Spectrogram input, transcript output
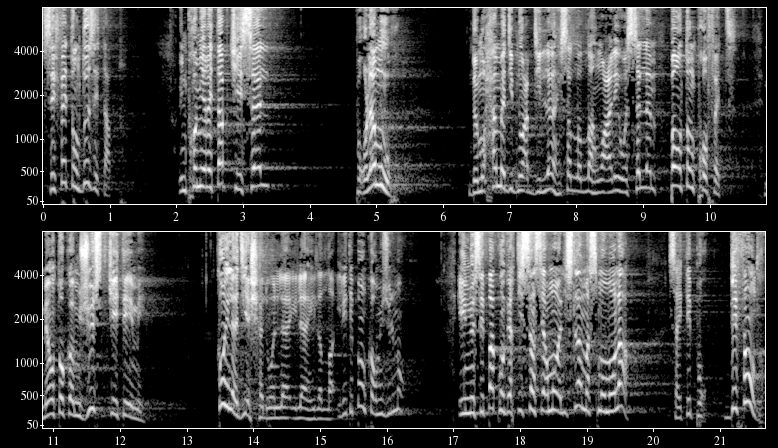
s'est faite en deux étapes. Une première étape qui est celle pour l'amour de Mohammed ibn Abdillah sallallahu alayhi wa sallam, pas en tant que prophète, mais en tant qu'homme juste qui était aimé. Quand il a dit Ashhadu la il n'était pas encore musulman. Et il ne s'est pas converti sincèrement à l'islam à ce moment-là. Ça a été pour défendre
